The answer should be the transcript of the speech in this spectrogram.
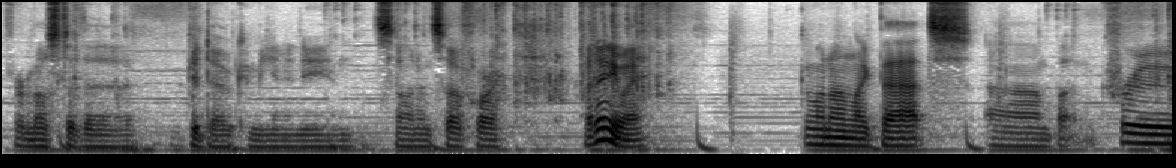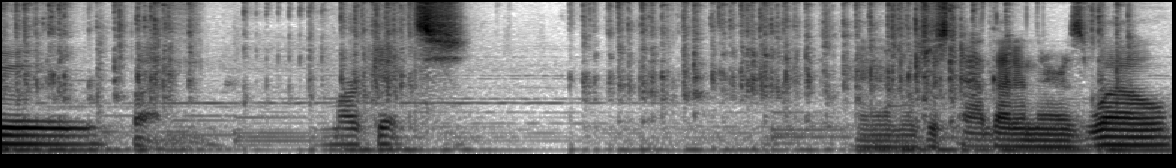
for most of the Godot community and so on and so forth. But anyway, going on like that. Um, button crew, button market. And we'll just add that in there as well.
